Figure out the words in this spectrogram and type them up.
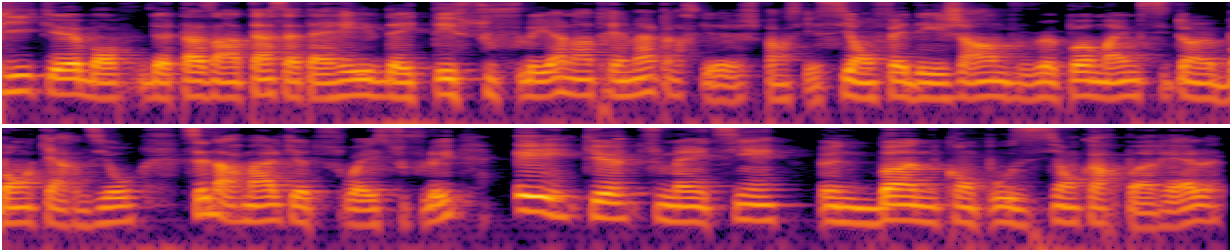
puis que bon, de temps en temps, ça t'arrive d'être essoufflé à l'entraînement parce que je pense que si on fait des jambes, je veux pas, même si tu as un bon cardio, c'est normal que tu sois essoufflé et que tu maintiens une bonne composition corporelle.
